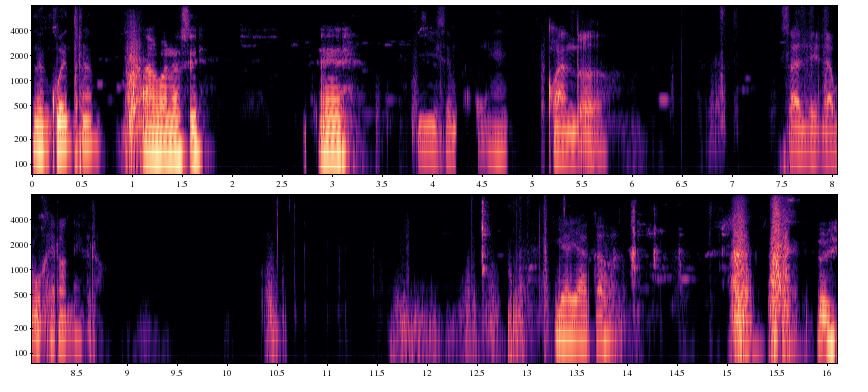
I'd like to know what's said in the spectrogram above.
lo encuentran Ah, bueno, sí. Eh, y se muere cuando sale el agujero negro. Y ahí acaba. uy,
